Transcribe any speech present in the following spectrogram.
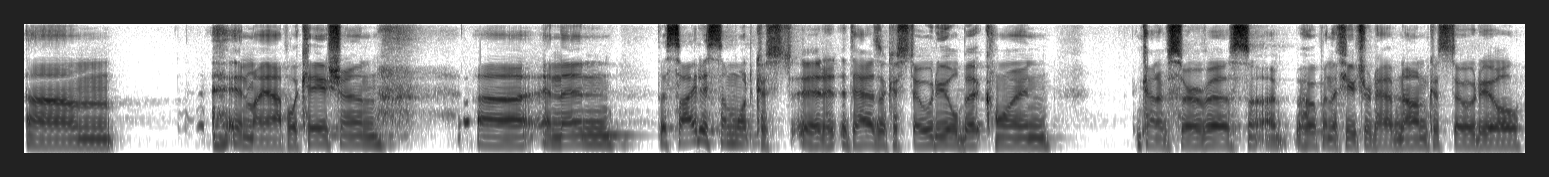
um, in my application. Uh, and then the site is somewhat, cust- it, it has a custodial Bitcoin kind of service. I hope in the future to have non-custodial.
